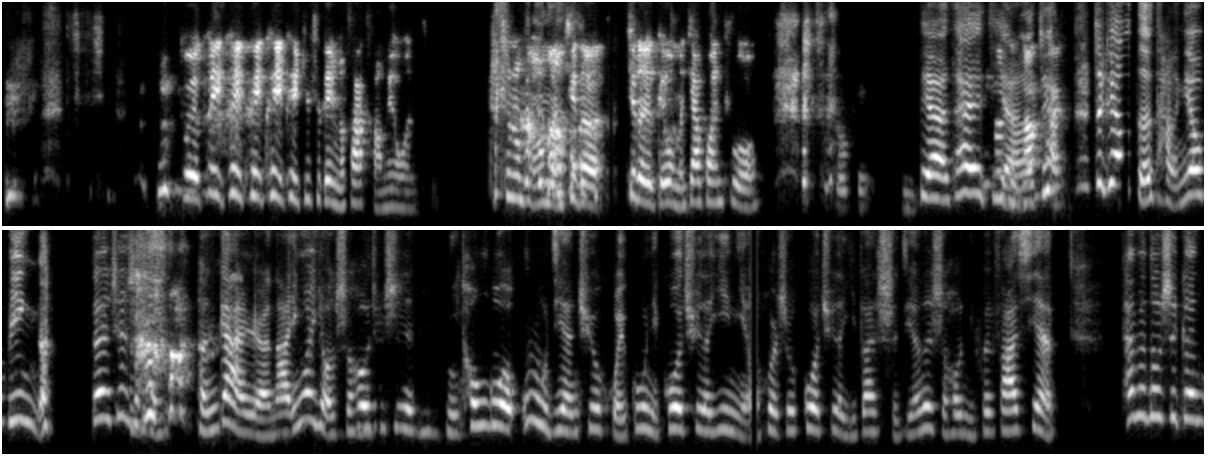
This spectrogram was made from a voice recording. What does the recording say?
对，可以，可以，可以，可以，可以继续给你们发糖，没有问题。听众朋友们，记得记得给我们加关注哦。天啊，太甜了，这这个要得糖尿病的。但是确实很 很感人啊，因为有时候就是你通过物件去回顾你过去的一年，或者是过去的一段时间的时候，你会发现，他们都是跟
